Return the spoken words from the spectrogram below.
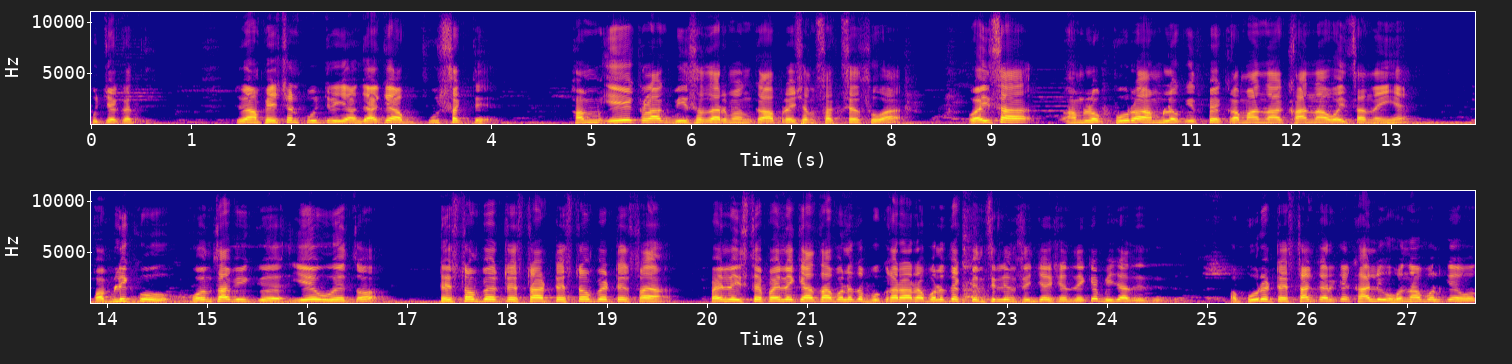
पूछे करते यहाँ पेशेंट पूछ रही यहाँ जाके आप पूछ सकते हम एक लाख बीस हज़ार में उनका ऑपरेशन सक्सेस हुआ वैसा हम लोग पूरा हम लोग इस पर कमाना खाना वैसा नहीं है पब्लिक को कौन सा भी ये हुए तो टेस्टों पे टेस्टा हाँ, टेस्टों पे टेस्टा हाँ, पहले इससे पहले क्या था बोले तो बुखार आ रहा बोले तो एक पेंसिलिन इंजेक्शन दे के भिजा देते थे और पूरे टेस्टा करके खाली होना बोल के वो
